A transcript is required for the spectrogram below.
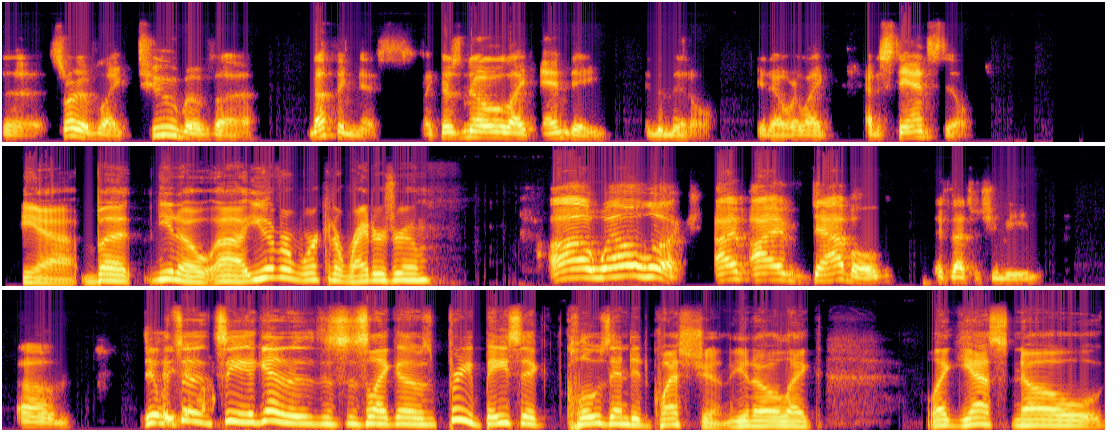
the sort of like tube of uh, nothingness. Like there's no like ending in the middle. You know, we're like at a standstill. Yeah, but you know, uh, you ever work in a writer's room? Uh well, look, I've I've dabbled, if that's what you mean. Um, dilly It's a, see again. This is like a pretty basic, close-ended question. You know, like, like yes, no.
